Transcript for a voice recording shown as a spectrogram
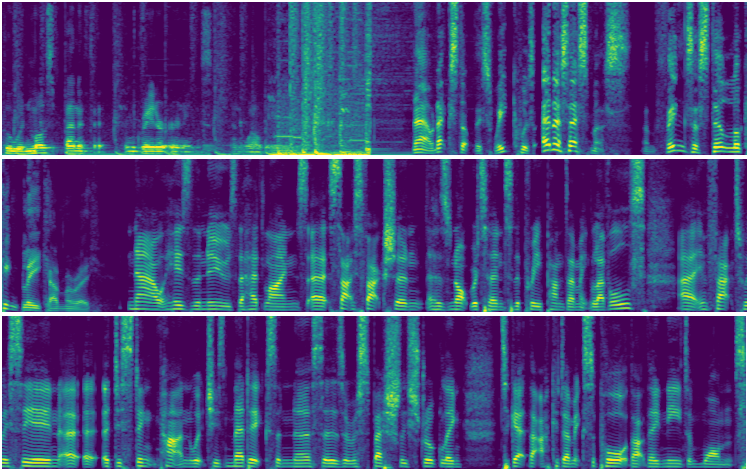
who would most benefit from greater earnings and well being. Now, next up this week was NSSmas, and things are still looking bleak, Anne Marie. Now, here's the news, the headlines. Uh, satisfaction has not returned to the pre pandemic levels. Uh, in fact, we're seeing a, a, distinct pattern, which is medics and nurses are especially struggling to get the academic support that they need and want.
